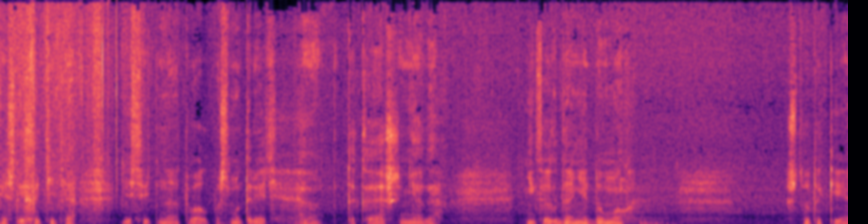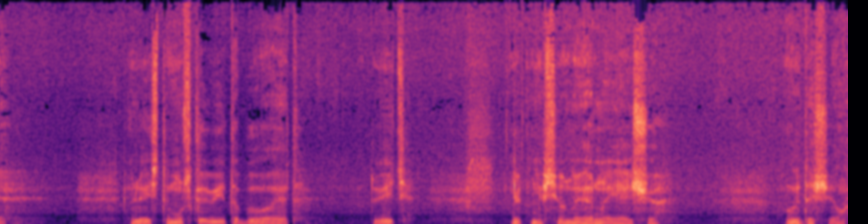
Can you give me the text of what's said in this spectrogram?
Если хотите действительно отвал посмотреть, вот такая шняга. Никогда не думал, что такие лезть-то мусковита бывает. Видите? Это не все, наверное, я еще вытащил.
